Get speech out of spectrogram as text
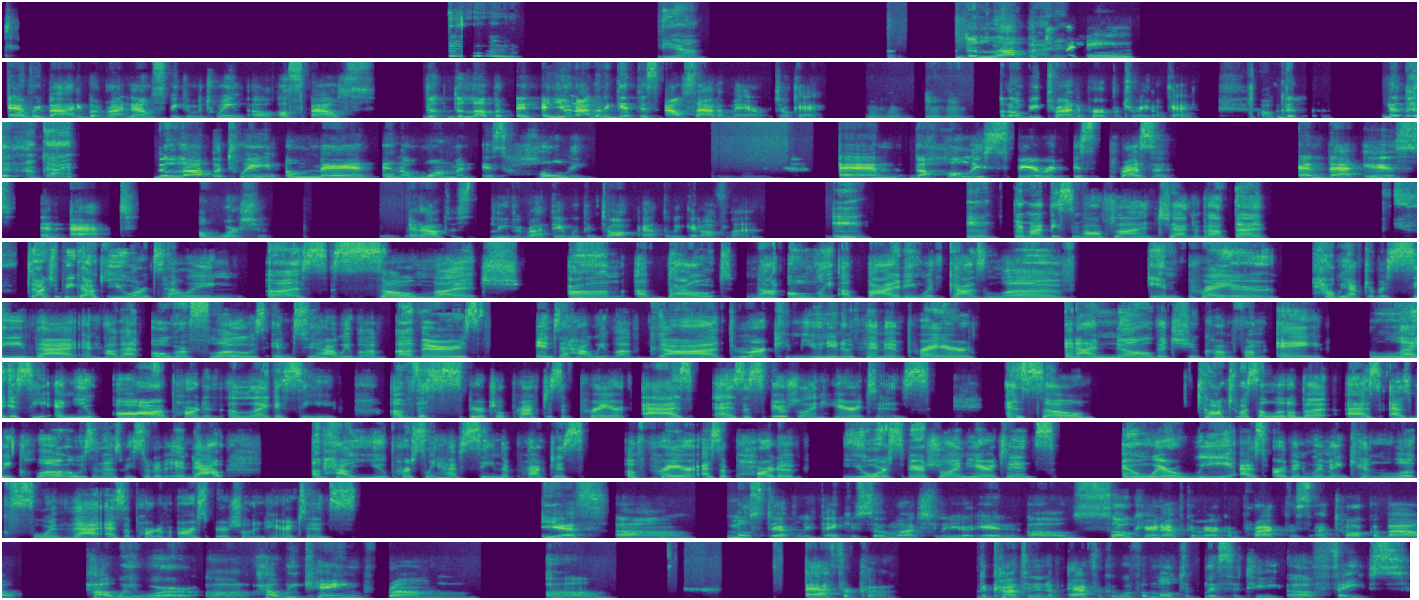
yeah. The love between it. everybody, but right now I'm speaking between a, a spouse. The, the love, and, and you're not going to get this outside of marriage, okay? Mm-hmm, mm-hmm. So don't be trying to perpetrate, okay? Okay. The, the, okay. The love between a man and a woman is holy. Mm-hmm. And the Holy Spirit is present. And that is an act of worship. Mm-hmm. And I'll just leave it right there. We can talk after we get offline. Mm. Mm. There might be some offline chatting about that. Dr. Peacock, you are telling us so much um, about not only abiding with God's love in prayer, how we have to receive that, and how that overflows into how we love others, into how we love God through our communion with Him in prayer. And I know that you come from a legacy and you are part of a legacy of the spiritual practice of prayer as as a spiritual inheritance and so talk to us a little bit as as we close and as we sort of end out of how you personally have seen the practice of prayer as a part of your spiritual inheritance and where we as urban women can look for that as a part of our spiritual inheritance. Yes, um, most definitely. Thank you so much, Leah. In uh, Soul Care and African American Practice, I talk about how we were, uh, how we came from uh, Africa, the continent of Africa, with a multiplicity of faiths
